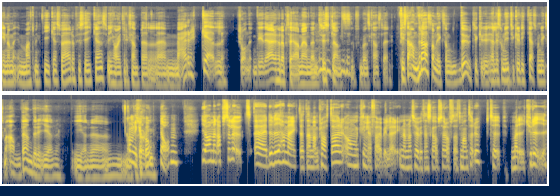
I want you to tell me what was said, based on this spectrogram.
inom matematikens värld och fysikens. Vi har ju till exempel eh, Merkel från DDR höll jag på att säga, men Tysklands förbundskansler. Finns det andra som liksom du tycker, eller som ni tycker är viktiga, som ni liksom använder i er, er eh, Kommunikation. Ja. Mm. Ja, men absolut. Eh, Det vi har märkt att när man pratar om kvinnliga förebilder inom naturvetenskap så är det ofta att man tar upp typ Marie Curie.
